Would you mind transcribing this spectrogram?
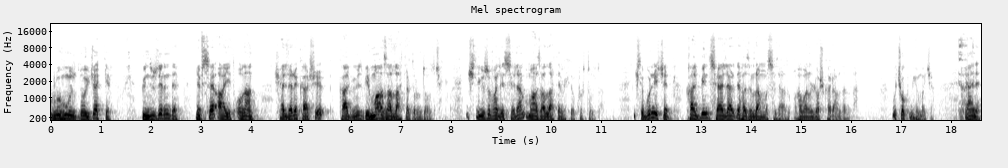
ruhumuz doyacak ki gündüzlerinde nefse ait olan şerlere karşı kalbimiz bir maazallah der durumda olacak. İşte Yusuf Aleyhisselam maazallah demekle kurtuldu. İşte bunun için kalbin seherlerde hazırlanması lazım havanın loş karanlığında. Bu çok mühim hocam. Yani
